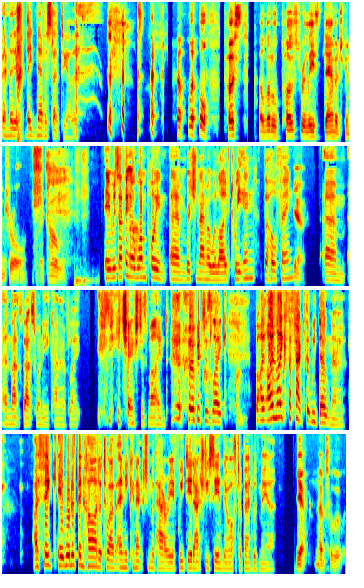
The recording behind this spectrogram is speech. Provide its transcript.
and that it, they'd never slept together. a little post a little post release damage control. Like holy, It was I think at Ah. one point um, Richard and Emma were live tweeting the whole thing. Yeah. Um, and that's that's when he kind of like he changed his mind, which is like. But I, I like the fact that we don't know. I think it would have been harder to have any connection with Harry if we did actually see him go off to bed with Mia. Yeah, absolutely.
